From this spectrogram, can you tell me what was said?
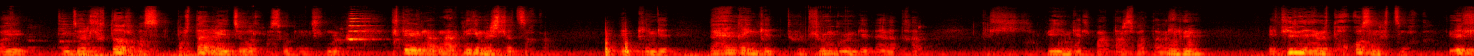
Гоё тийм зоригтой бол бас дуртай юм хийж бол бас үг хэмжилтэн. Гэтэ яг на- над нэг юм ажиллаад байгаа байхгүй. Яг ингээд байнга ингээд хөдөлгөөнгүй ингээд байгаад тахаар би ингээд бадарс бадарс те. Яг тэр нь амар тухгүй санагдсан байхгүй. Тэгэл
